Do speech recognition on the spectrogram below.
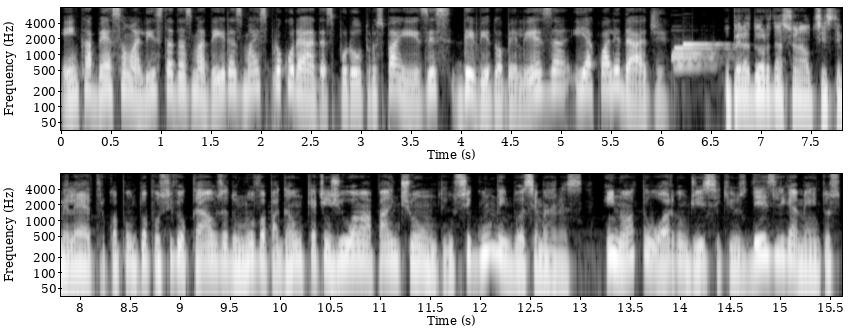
encabeçam a lista das madeiras mais procuradas por outros países devido à beleza e à qualidade. O Operador Nacional do Sistema Elétrico apontou possível causa do novo apagão que atingiu o Amapá anteontem, o segundo em duas semanas. Em nota, o órgão disse que os desligamentos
